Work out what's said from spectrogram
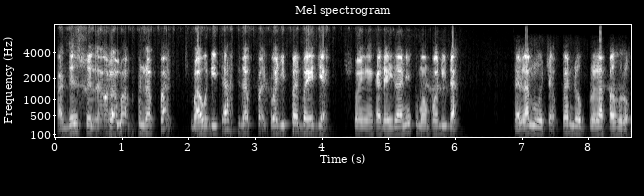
Ada setengah ulama pendapat bahawa lidah terdapat kewajipan bayar dia. Sesuai dengan kadar hilangnya kemampuan lidah. Dalam mengucapkan 28 huruf.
